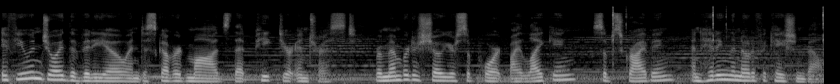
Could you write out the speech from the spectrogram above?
If you enjoyed the video and discovered mods that piqued your interest, remember to show your support by liking, subscribing, and hitting the notification bell.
